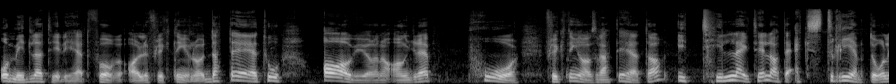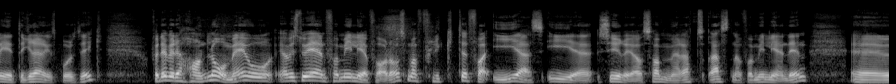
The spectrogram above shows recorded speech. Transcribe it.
og midlertidighet for alle flyktninger flyktningene. Og dette er to avgjørende angrep på flyktningers rettigheter, i tillegg til at det er ekstremt dårlig integreringspolitikk. For det det handler om er jo, ja, Hvis du er en familiefar da, som har flyktet fra IS i uh, Syria sammen med resten av familien din, eh,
